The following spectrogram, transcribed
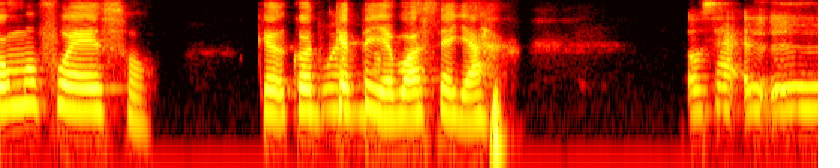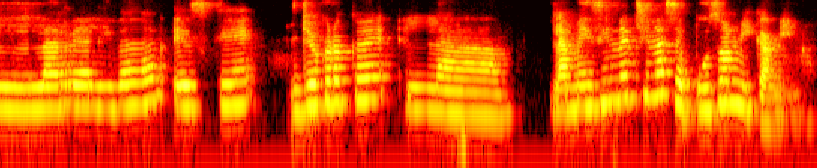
¿Cómo fue eso? ¿Qué, ¿qué te llevó hacia allá? O sea, la realidad es que yo creo que la, la medicina china se puso en mi camino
